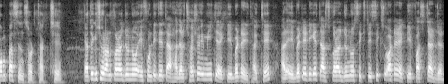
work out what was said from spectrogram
কম্পাস সেন্সর থাকছে। এত কিছু রান করার জন্য এই ফোনটিতে চার হাজার ছয়শো এমএইচের একটি ব্যাটারি থাকছে, আর এই ব্যাটারিটিকে চার্জ করার জন্য সিক্সটি সিক্স ওয়াটের একটি ফাস্ট চার্জার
